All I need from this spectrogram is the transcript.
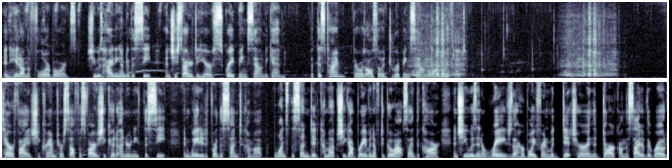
and hid on the floorboards. She was hiding under the seat, and she started to hear a scraping sound again. But this time, there was also a dripping sound along with it. Terrified, she crammed herself as far as she could underneath the seat and waited for the sun to come up. Once the sun did come up, she got brave enough to go outside the car, and she was in a rage that her boyfriend would ditch her in the dark on the side of the road,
